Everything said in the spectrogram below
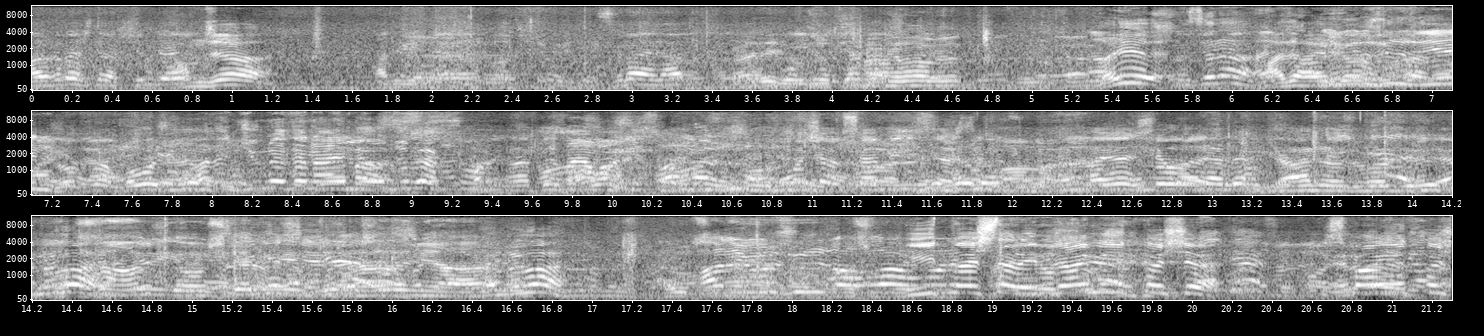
Arkadaşlar şimdi Amca. Sırayla Dayı. Hadi hayırlı olsun. Görüşürüz yeğenim. Hadi cümleten hayırlı yolculuk. Hocam sen bir istersen. Hayır şey olarak. Emrullah. Abi yolcular geçsin. Emrullah. Hadi görüşürüz Allah. Yiğitbaşlar, İbrahim Yiğitbaşı. İsmail Yiğitbaşı.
